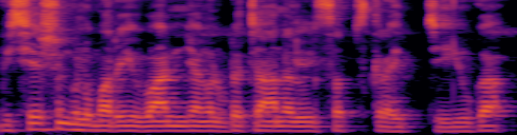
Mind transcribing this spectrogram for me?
വിശേഷങ്ങളും അറിയുവാൻ ഞങ്ങളുടെ ചാനൽ സബ്സ്ക്രൈബ് ചെയ്യുക.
